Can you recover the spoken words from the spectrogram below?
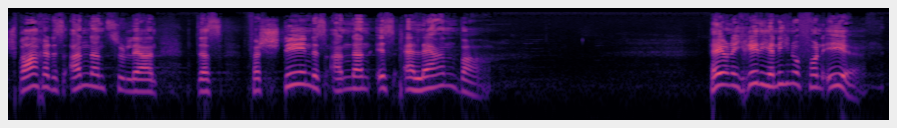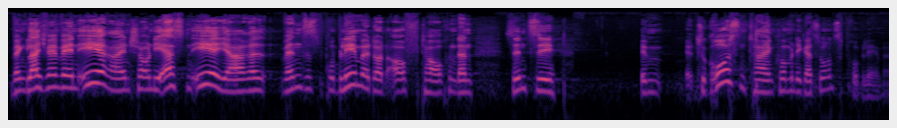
Sprache des anderen zu lernen. Das Verstehen des anderen ist erlernbar. Hey, und ich rede hier nicht nur von Ehe. Wenngleich, wenn wir in Ehe reinschauen, die ersten Ehejahre, wenn es Probleme dort auftauchen, dann sind sie im, zu großen Teilen Kommunikationsprobleme.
